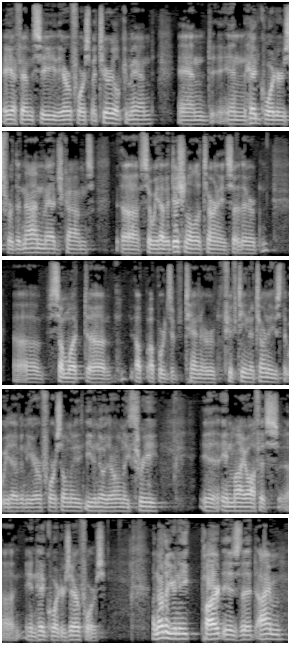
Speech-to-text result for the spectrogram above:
AFMC, the Air Force Materiel Command, and in headquarters for the non-MAJCOMs. Uh, so we have additional attorneys. So there are uh, somewhat uh, up, upwards of 10 or 15 attorneys that we have in the Air Force, only, even though there are only three in, in my office uh, in Headquarters Air Force. Another unique part is that I'm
